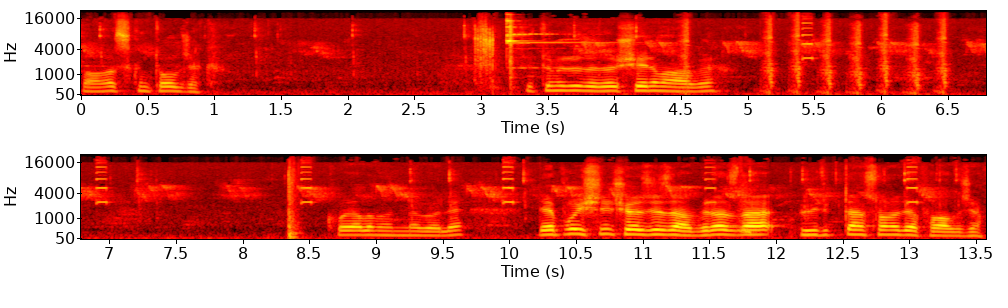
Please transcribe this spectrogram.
Sonra sıkıntı olacak. Sütümüzü de döşeyelim abi. Koyalım önüne böyle. Depo işini çözeceğiz abi. Biraz daha büyüdükten sonra depo alacağım.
